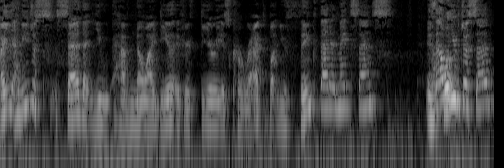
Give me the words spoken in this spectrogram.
Are you? Have you just said that you have no idea if your theory is correct, but you think that it makes sense? Is that what, what- you've just said?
